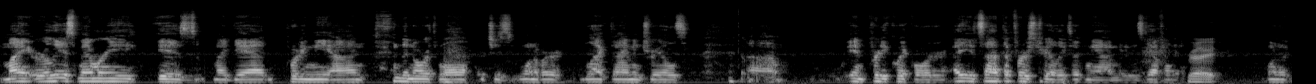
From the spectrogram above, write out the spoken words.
My earliest memory is my dad putting me on the North Wall, which is one of our Black Diamond trails, um, in pretty quick order. I, it's not the first trail he took me on, but it was definitely right. one of the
